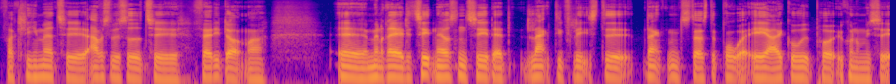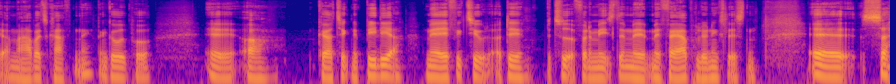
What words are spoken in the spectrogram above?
fra klima til arbejdsløshed til fattigdom. Og, øh, men realiteten er jo sådan set, at langt de fleste, langt den største brug af AI går ud på at økonomisere med arbejdskraften. Ikke? Den går ud på øh, at gøre tingene billigere, mere effektivt, og det betyder for det meste med, med færre på lønningslisten. Øh, så,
